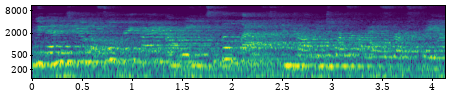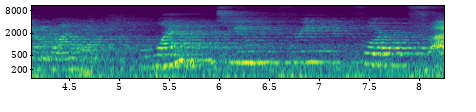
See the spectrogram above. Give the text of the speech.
We then do a full grapevine or wave to the left and drop into our five for a fey on a ronde. One, two, three, four, five,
